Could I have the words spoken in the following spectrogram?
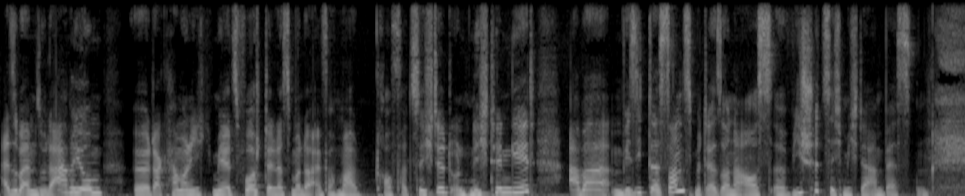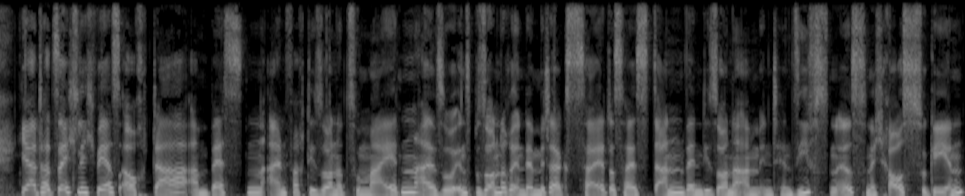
Also beim Solarium, äh, da kann man nicht mir jetzt vorstellen, dass man da einfach mal drauf verzichtet und nicht hingeht. Aber wie sieht das sonst mit der Sonne aus? Äh, wie schütze ich mich da am besten? Ja, tatsächlich wäre es auch da am besten, einfach die Sonne zu meiden. Also insbesondere in der Mittagszeit. Das heißt dann, wenn die Sonne am intensivsten ist, nicht rauszugehen.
